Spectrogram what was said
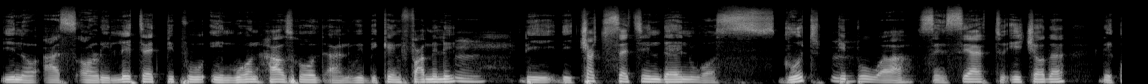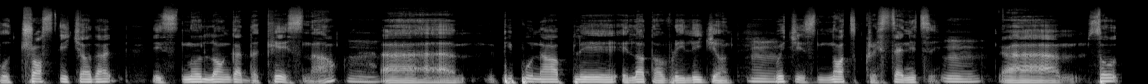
you know, as unrelated people in one household, and we became family. The the church setting then was good. People were sincere to each other. They could trust each other. It's no longer the case now. Um, people now play a lot of religion, which is not Christianity. Um, so,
